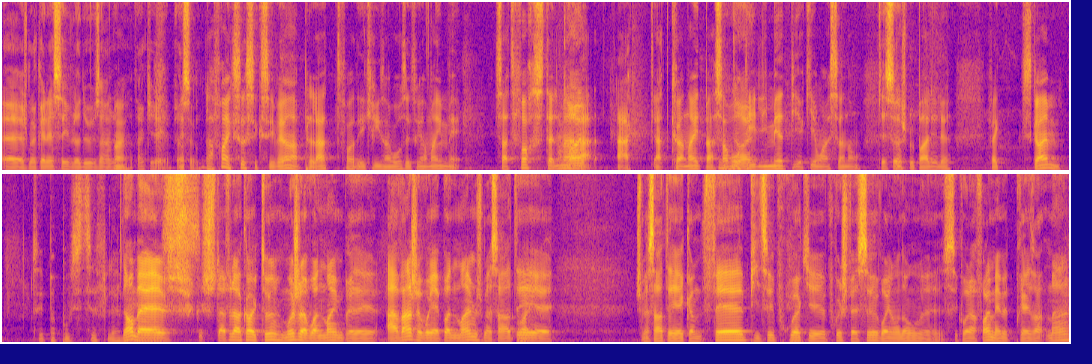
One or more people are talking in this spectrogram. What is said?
euh, je me connaissais il y a deux ans, là, Ouais. en tant que personne. L'affaire avec ça, c'est que c'est vraiment plate de faire des crises en bourse et tout quand même, mais ça te force tellement Ouais. à, à- à te connaître, puis à savoir Ouais. tes limites, puis ok, ouais, ça non. C'est ça. Ça, je peux pas aller là. Fait que c'est quand même. C'est pas positif, là. Non, mais- ben, je je suis tout à fait d'accord avec toi. Moi, je la vois de même. Avant, je la voyais pas de même. Je me sentais. Euh, je me sentais comme faible. Puis, tu sais, pourquoi, que, pourquoi je fais ça? Voyons donc, euh, c'est quoi l'affaire? Mais présentement,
